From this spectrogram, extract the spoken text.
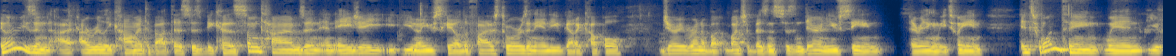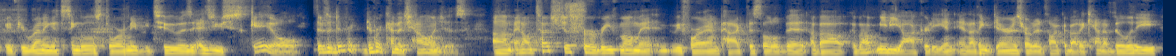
the only reason I, I, really comment about this is because sometimes, and, and AJ, you know, you've scaled to five stores, and Andy, you've got a couple. Jerry run a b- bunch of businesses, and Darren, you've seen everything in between. It's one thing when you, if you're running a single store, maybe two, as, as you scale, there's a different different kind of challenges. Um, and I'll touch just for a brief moment before I unpack this a little bit about about mediocrity. And, and I think Darren started to talk about accountability.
